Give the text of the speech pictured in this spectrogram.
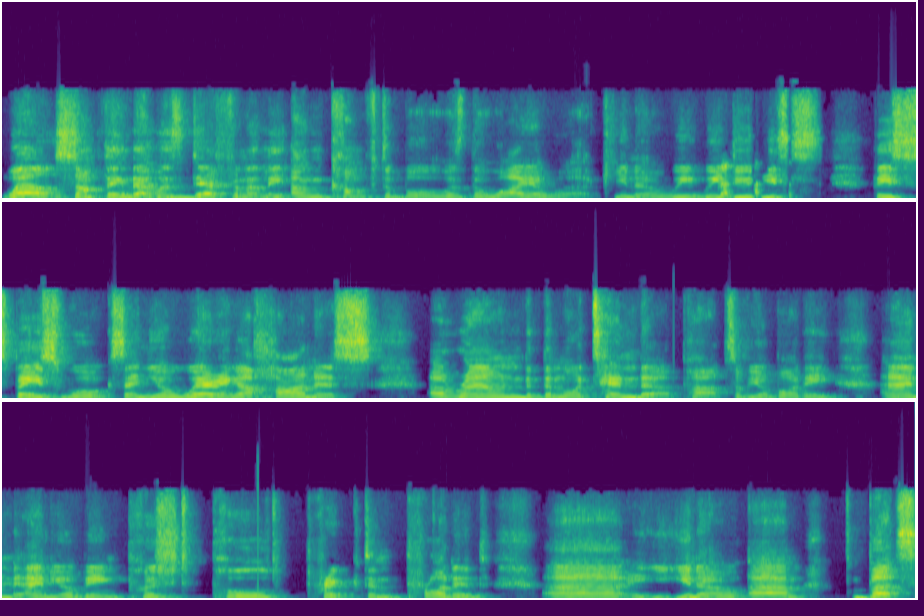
Well, something that was definitely uncomfortable was the wire work. You know, we we do these these spacewalks, and you're wearing a harness around the more tender parts of your body and and you're being pushed pulled pricked and prodded uh, you know um, but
